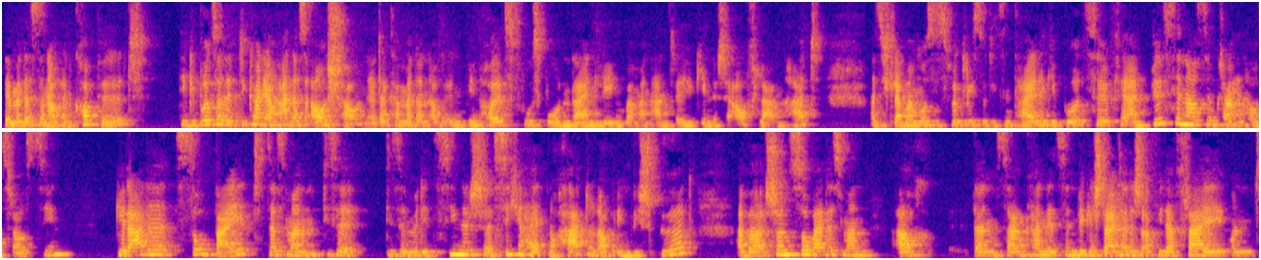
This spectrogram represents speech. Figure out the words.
wenn man das dann auch entkoppelt, die Geburtshäuser, die können ja auch anders ausschauen. Ja? Da kann man dann auch irgendwie einen Holzfußboden reinlegen, weil man andere hygienische Auflagen hat. Also ich glaube, man muss es wirklich so diesen Teil der Geburtshilfe ein bisschen aus dem Krankenhaus rausziehen. Gerade so weit, dass man diese, diese medizinische Sicherheit noch hat und auch irgendwie spürt, aber schon so weit, dass man auch dann sagen kann, jetzt sind wir gestalterisch auch wieder frei und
